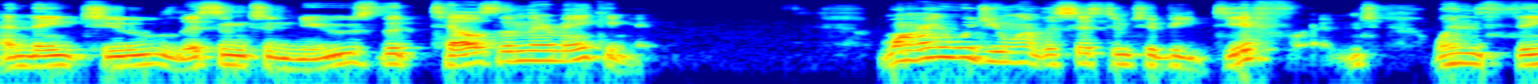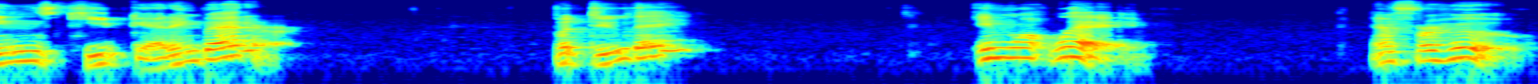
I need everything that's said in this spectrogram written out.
and they too listen to news that tells them they're making it. Why would you want the system to be different when things keep getting better? But do they? In what way? And for who?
